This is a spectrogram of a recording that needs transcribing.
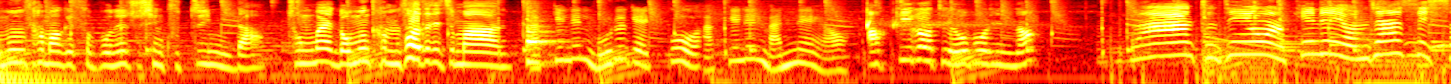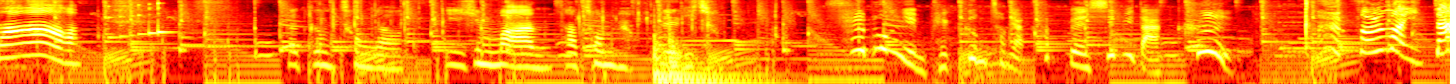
검은 사막에서 보내주신 굿즈입니다. 정말 너무 감사드리지만 악기는 모르겠고 악기는 맞네요. 악기가 되어버리나? 와 드디어 악기를 연주할 수 있어. 백금 청약 20만 4천 명 대기 중. 세봉님 백금청약 합변 10이다 클 설마 이 짤?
